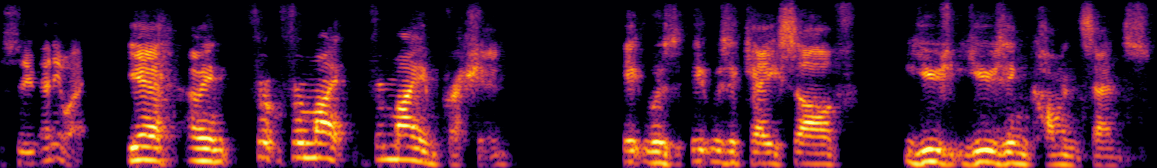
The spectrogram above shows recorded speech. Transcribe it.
suit anyway. Yeah, I mean, from from my from my impression, it was it was a case of use, using common sense.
